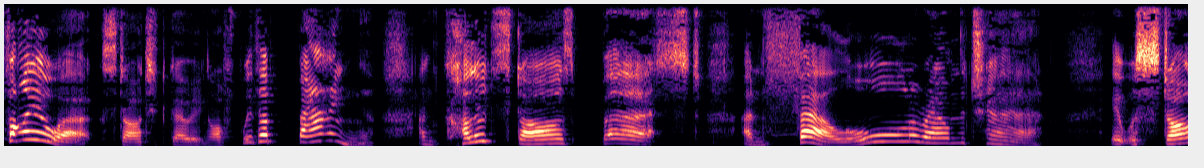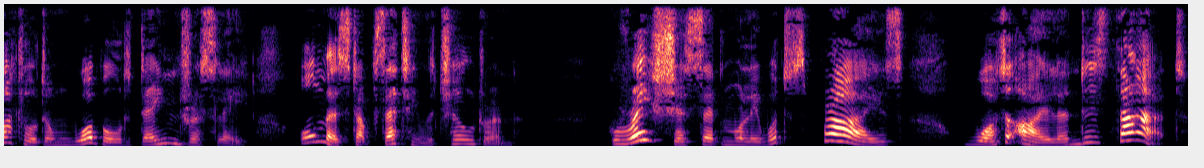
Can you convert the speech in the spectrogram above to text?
fireworks started going off with a bang, and coloured stars burst and fell all around the chair. It was startled and wobbled dangerously, almost upsetting the children. Gracious, said Molly, what a surprise! What island is that?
